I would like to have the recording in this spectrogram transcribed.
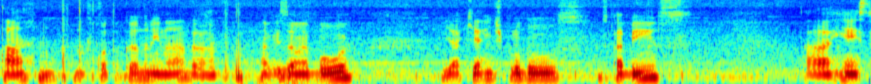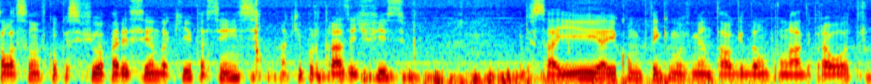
tá? Não, não ficou tocando nem nada, a visão é boa. E aqui a gente pluga os, os cabinhos, tá? E a instalação ficou com esse fio aparecendo aqui, paciência. Aqui por trás é difícil de sair, aí como tem que movimentar o guidão para um lado e para outro,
